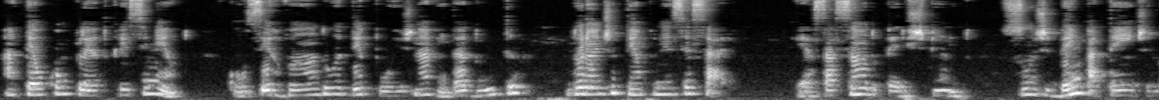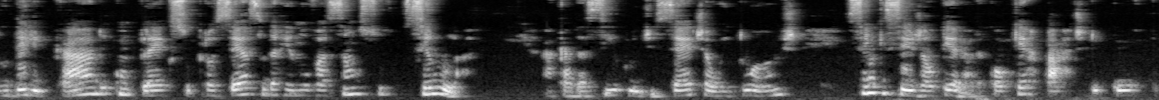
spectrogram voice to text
até o completo crescimento, conservando-o depois na vida adulta durante o tempo necessário. Essa ação do perispírito surge bem patente no delicado e complexo processo da renovação celular. A cada ciclo de 7 a 8 anos, sem que seja alterada qualquer parte do corpo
